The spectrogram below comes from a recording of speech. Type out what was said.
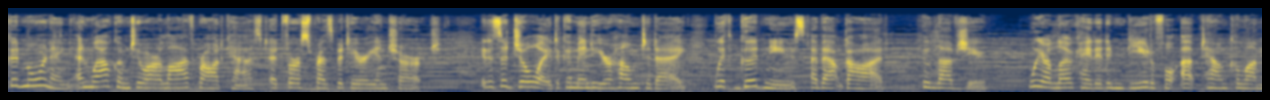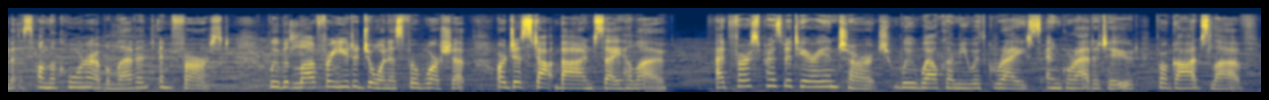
Good morning and welcome to our live broadcast at First Presbyterian Church. It is a joy to come into your home today with good news about God who loves you. We are located in beautiful uptown Columbus on the corner of 11th and 1st. We would love for you to join us for worship or just stop by and say hello. At First Presbyterian Church, we welcome you with grace and gratitude for God's love.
